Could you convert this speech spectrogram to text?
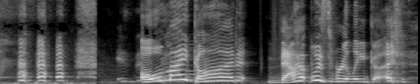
this oh my god, that was really good.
